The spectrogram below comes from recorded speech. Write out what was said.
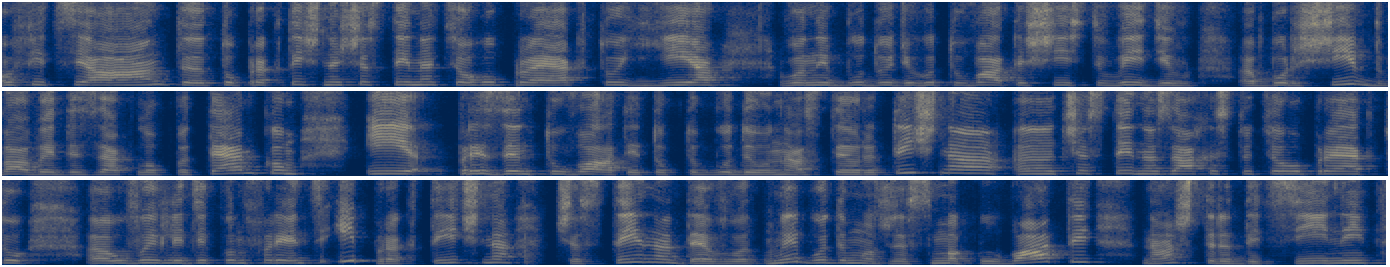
офіціант, е, то практична частина цього проєкту є. Вони будуть готувати шість видів е, борщів, два види за Клопотенком і презентувати. Тобто буде у нас теоретична е, частина захисту цього проєкту е, у вигляді конференції, і практична частина, де ми будемо вже смакувати наш традиційний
